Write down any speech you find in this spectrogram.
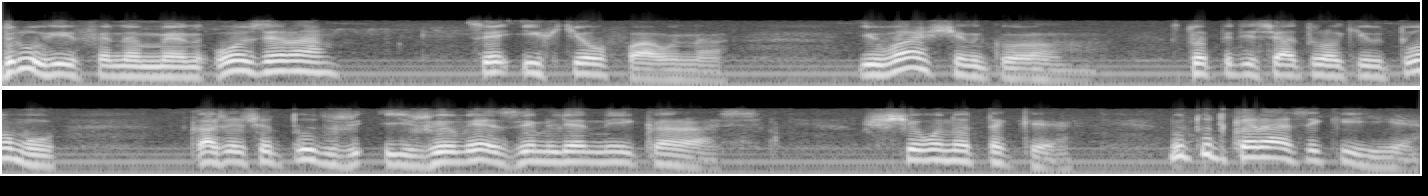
Другий феномен озера це іхтіофауна. Іващенко 150 років тому каже, що тут живе земляний карась. Що воно таке? Ну тут карасики є.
